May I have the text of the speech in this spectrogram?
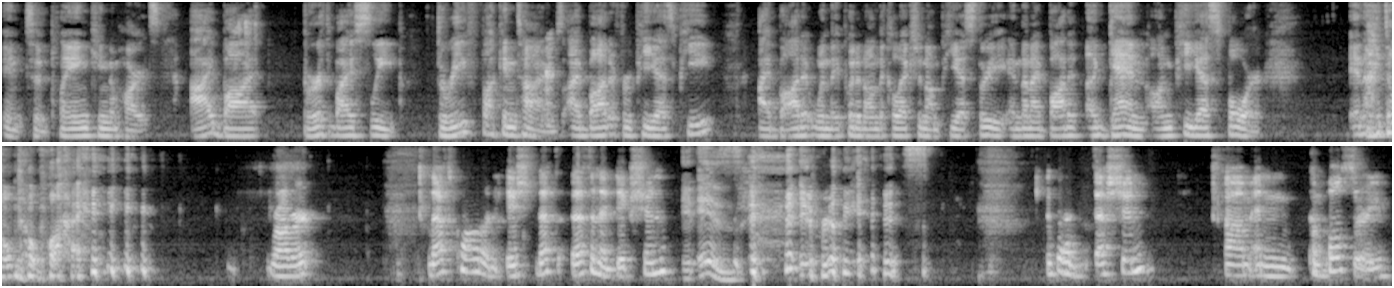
into playing Kingdom Hearts. I bought Birth by Sleep three fucking times. I bought it for PSP. I bought it when they put it on the collection on PS3, and then I bought it again on PS4. And I don't know why. Robert. That's called an ish. That's that's an addiction. it is. it really is. It's an obsession, um, and compulsory.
